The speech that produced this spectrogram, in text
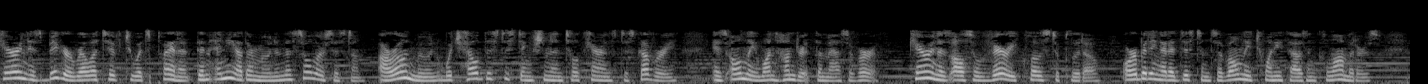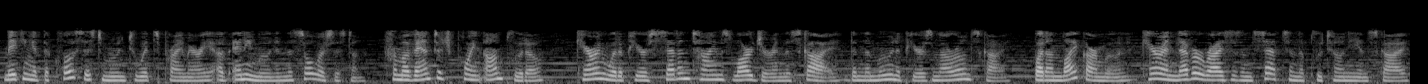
Charon is bigger relative to its planet than any other moon in the solar system. Our own moon, which held this distinction until Charon's discovery, is only one hundredth the mass of Earth. Charon is also very close to Pluto, orbiting at a distance of only 20,000 kilometers, making it the closest moon to its primary of any moon in the solar system. From a vantage point on Pluto, Charon would appear seven times larger in the sky than the moon appears in our own sky. But unlike our moon, Charon never rises and sets in the Plutonian sky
